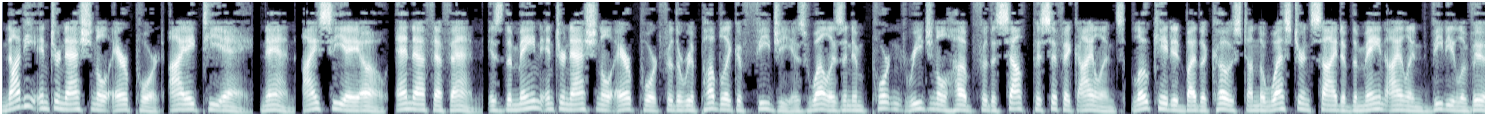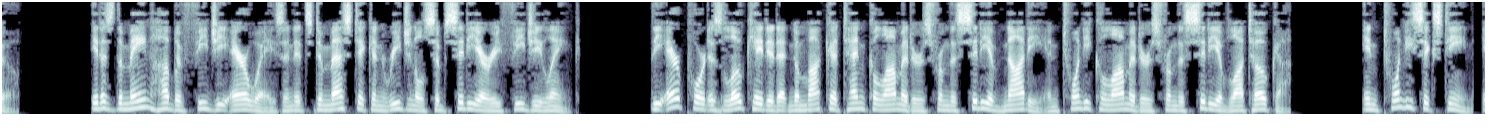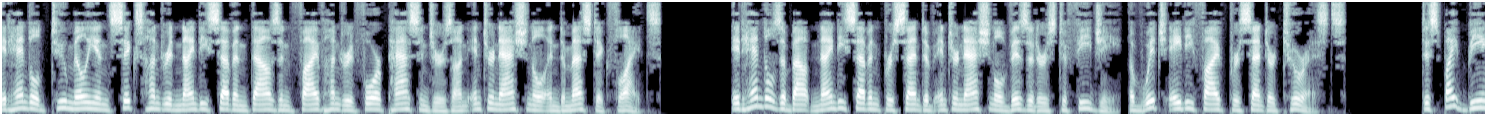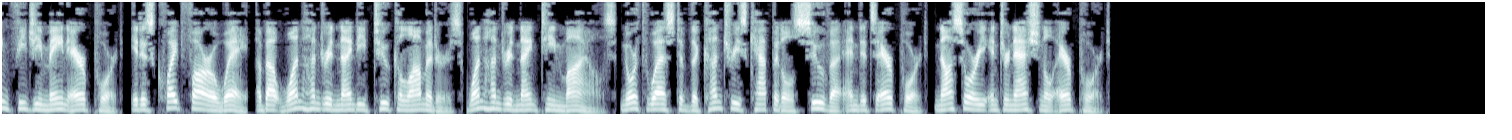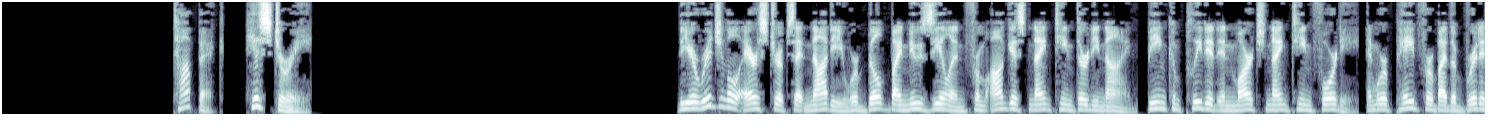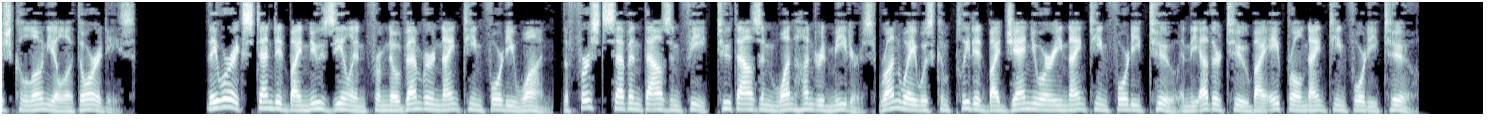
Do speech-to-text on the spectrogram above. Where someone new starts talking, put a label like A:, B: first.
A: Nadi International Airport IATA, NAN, ICAO, NFFN is the main international airport for the Republic of Fiji as well as an important regional hub for the South Pacific Islands, located by the coast on the western side of the main island Viti Levu. It is the main hub of Fiji Airways and its domestic and regional subsidiary Fiji Link. The airport is located at Namaka 10 km from the city of Nadi and 20 km from the city of Lautoka. In 2016, it handled 2,697,504 passengers on international and domestic flights. It handles about 97% of international visitors to Fiji, of which 85% are tourists. Despite being Fiji main airport, it is quite far away, about 192 kilometers (119 miles) northwest of the country's capital Suva and its airport, Nausori International Airport. History The original airstrips at Nadi were built by New Zealand from August 1939, being completed in March 1940, and were paid for by the British colonial authorities. They were extended by New Zealand from November 1941. The first 7,000 feet (2,100 meters) runway was completed by January 1942 and the other two by April 1942.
